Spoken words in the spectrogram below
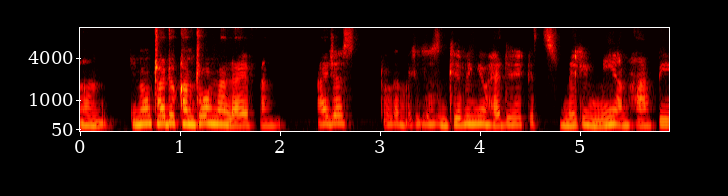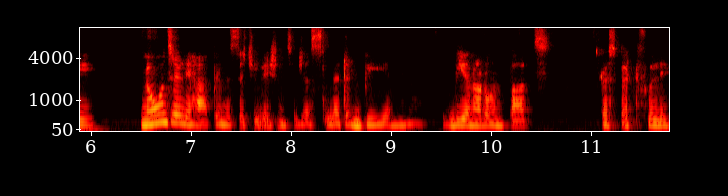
um you know try to control my life and i just told them it's just giving you headache. It's making me unhappy no one's really happy in this situation so just let it be and you know, be on our own paths respectfully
